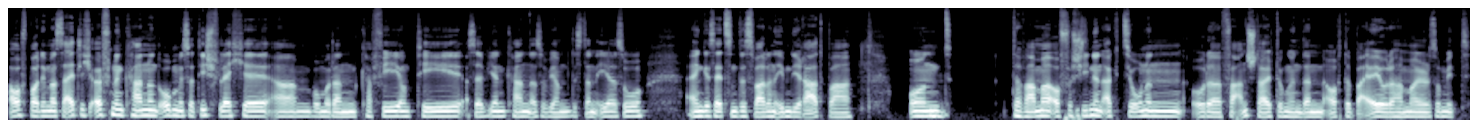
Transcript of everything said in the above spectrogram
Aufbau, den man seitlich öffnen kann und oben ist eine Tischfläche, ähm, wo man dann Kaffee und Tee servieren kann. Also wir haben das dann eher so eingesetzt und das war dann eben die Radbar. Und mhm. da waren wir auf verschiedenen Aktionen oder Veranstaltungen dann auch dabei oder haben mal so mit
